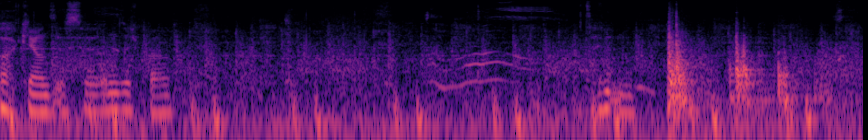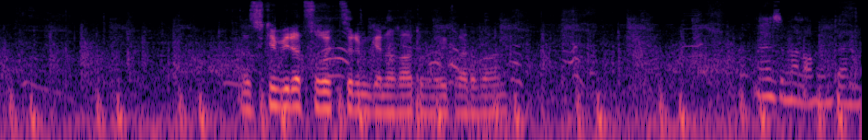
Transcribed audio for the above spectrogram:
Fuck, ja, uns ist ja unsichtbar. Da hinten. Also ich gehe wieder zurück zu dem Generator, wo wir gerade waren. Er ist immer noch hinter mir.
